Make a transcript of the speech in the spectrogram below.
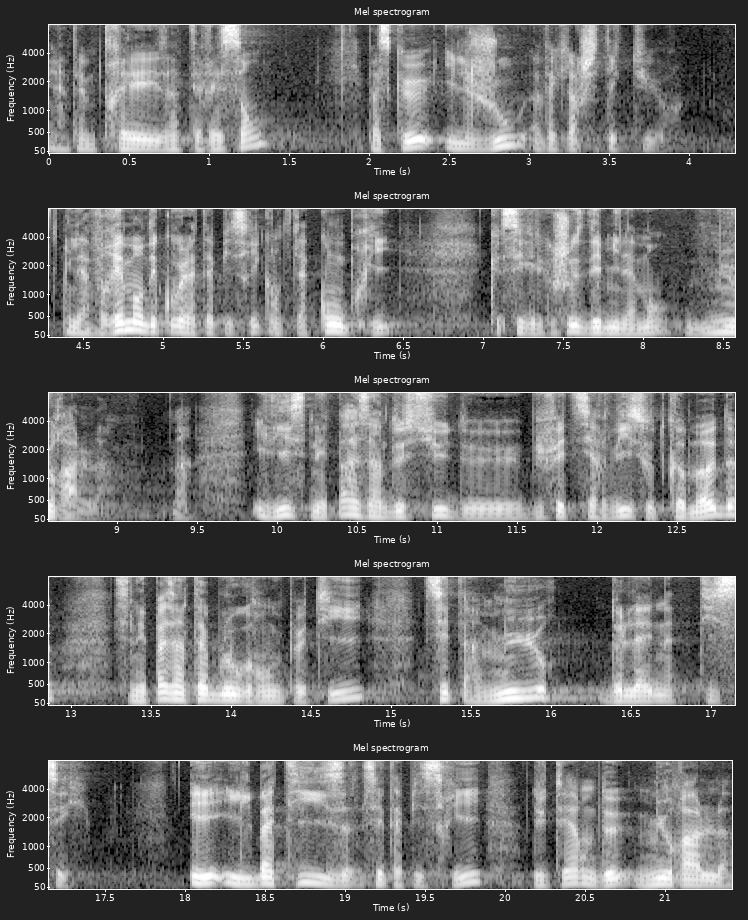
est un thème très intéressant, parce qu'il joue avec l'architecture. Il a vraiment découvert la tapisserie quand il a compris que c'est quelque chose d'éminemment mural. Il dit ce n'est pas un dessus de buffet de service ou de commode, ce n'est pas un tableau grand ou petit, c'est un mur de laine tissée. Et il baptise ces tapisseries du terme de mural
